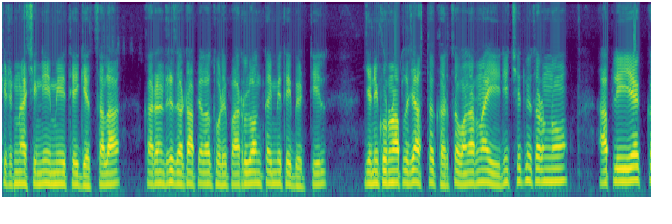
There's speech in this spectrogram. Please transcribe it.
कीटकनाशक नेहमी येथे घेत चला. कारण रिझल्ट आपल्याला थोडेफार लॉंग टाईम येथे भेटतील. जेणेकरून आपला जास्त खर्च होणार नाही. निश्चित मित्रांनो आपली एक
